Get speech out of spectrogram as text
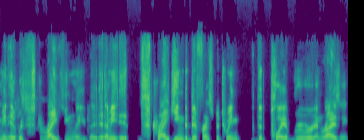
mean, it was strikingly. I mean, it striking the difference between the play of Brewer and Rising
